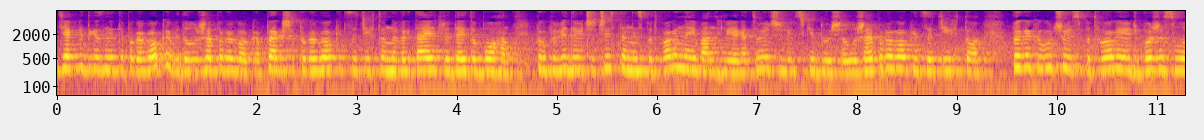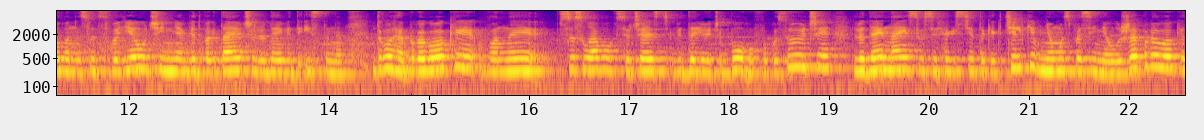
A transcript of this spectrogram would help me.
Як відрізнити пророка від лжепророка? Перше, пророки це ті, хто навертають людей до Бога, проповідуючи чисте, неспотворене Євангеліє, рятуючи людські душі. Лжепророки це ті, хто перекручують, спотворюють Боже Слово, несуть своє учення, відвертаючи людей від істини. Друге, пророки вони всю славу, всю честь віддають Богу, фокусуючи людей на Ісусі Христі, так як тільки в ньому спасіння. Лжепророки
